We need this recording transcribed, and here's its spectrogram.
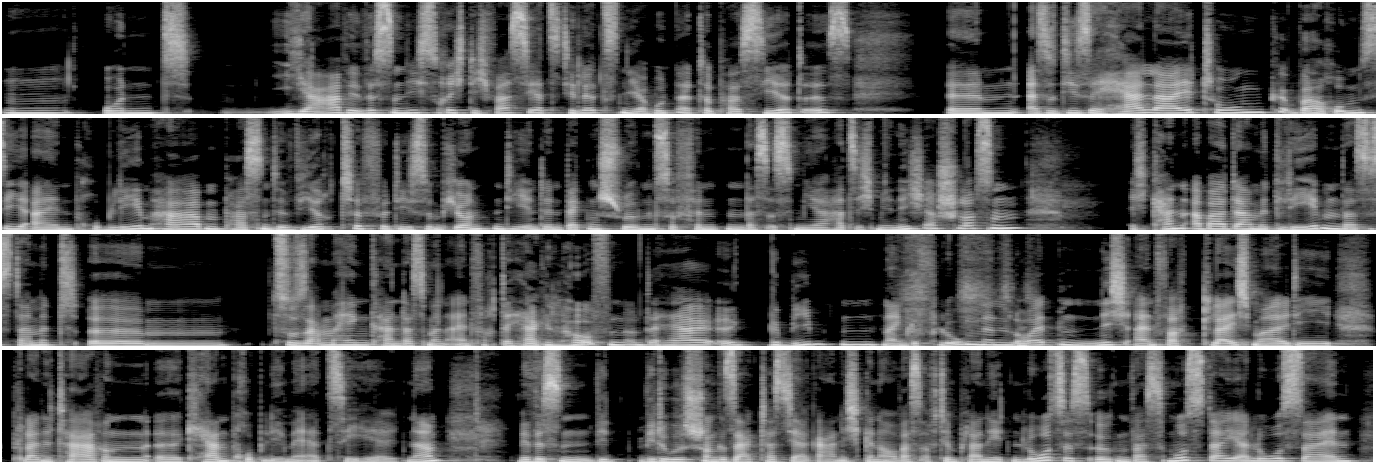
Mm, und ja, wir wissen nicht so richtig, was jetzt die letzten Jahrhunderte passiert ist. Ähm, also diese Herleitung, warum sie ein Problem haben, passende Wirte für die Symbionten, die in den Becken schwimmen, zu finden, das ist mir, hat sich mir nicht erschlossen. Ich kann aber damit leben, dass es damit ähm, zusammenhängen kann, dass man einfach dahergelaufen und daher äh, gebeamten, nein, geflogenen Leuten nicht einfach gleich mal die planetaren äh, Kernprobleme erzählt. Ne? Wir wissen, wie, wie du es schon gesagt hast, ja gar nicht genau, was auf dem Planeten los ist. Irgendwas muss da ja los sein.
